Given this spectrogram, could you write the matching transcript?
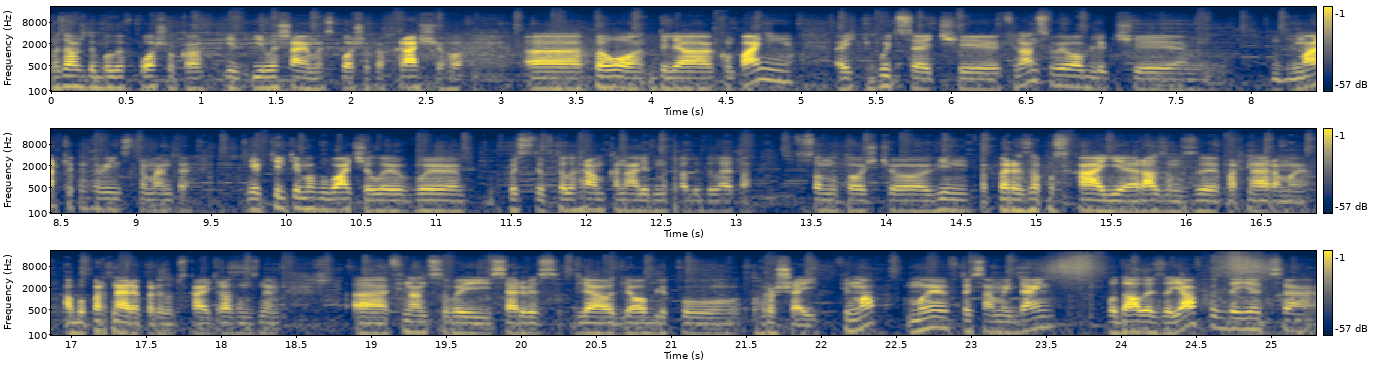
Ми завжди були в пошуках і, і лишаємось в пошуках кращого е, ПО для компанії, е, будь це чи фінансовий облік, чи маркетингові інструменти. Як тільки ми побачили в, в телеграм-каналі Дмитра Добілета стосовно того, що він перезапускає разом з партнерами або партнери перезапускають разом з ним е, фінансовий сервіс для, для обліку грошей. Фінмап. Ми в той самий день подали заявку, здається,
